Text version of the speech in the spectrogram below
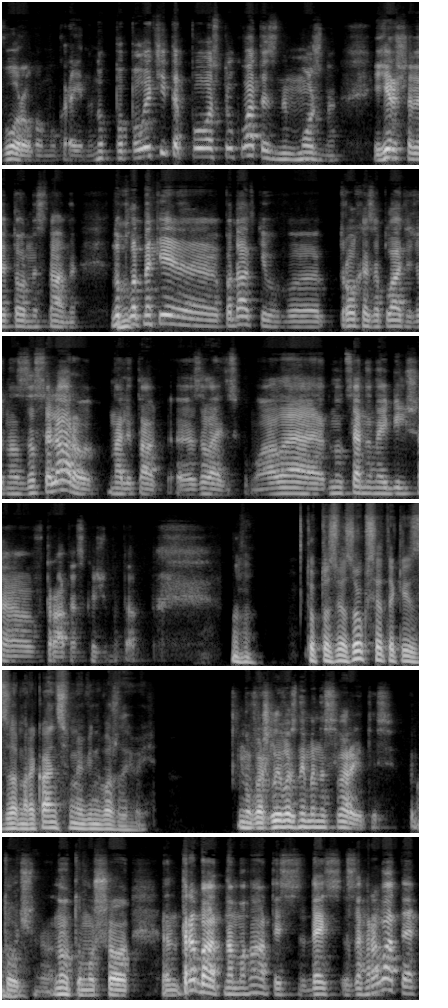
ворогом України? Ну полетіти, поспілкуватися з ним можна, гірше від того не стане. Ну, платники е, податків е, трохи заплатять у нас за соляру на літак Зеленському, але ну це не найбільша втрата, скажімо так. Угу. Тобто, зв'язок все-таки з американцями він важливий. Ну, важливо з ними не сваритись, точно. Ну тому що е, треба намагатись десь загравати.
